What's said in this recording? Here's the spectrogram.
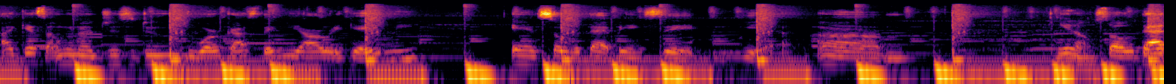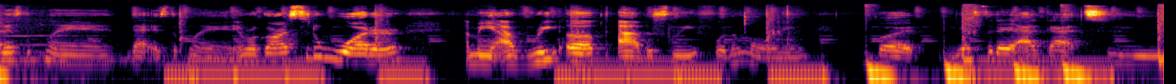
I guess I'm gonna just do the workouts that he already gave me. And so, with that being said, yeah, um, you know, so that is the plan. That is the plan. In regards to the water, I mean, I've re upped obviously for the morning, but yesterday I got to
